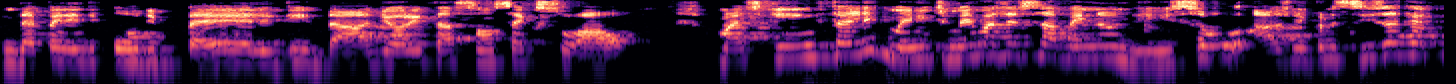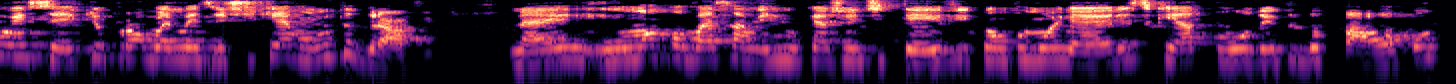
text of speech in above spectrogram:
independente de cor de pele, de idade, orientação sexual mas que infelizmente, mesmo a gente sabendo disso, a gente precisa reconhecer que o problema existe que é muito grave. Né? Em uma conversa mesmo que a gente teve com mulheres que atuam dentro do palco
